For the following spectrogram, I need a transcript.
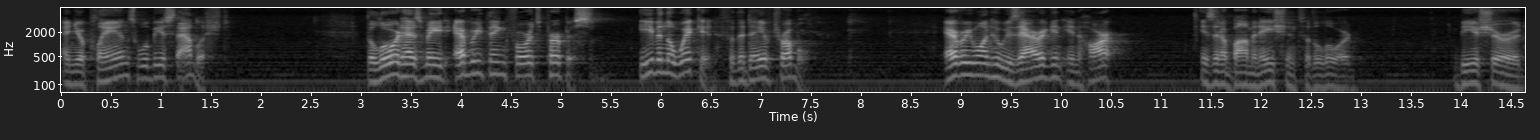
and your plans will be established. The Lord has made everything for its purpose, even the wicked for the day of trouble. Everyone who is arrogant in heart is an abomination to the Lord. Be assured,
